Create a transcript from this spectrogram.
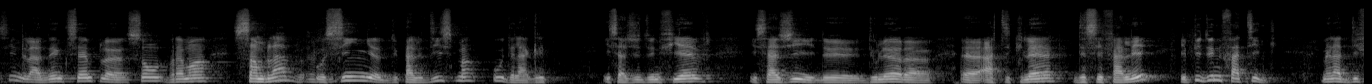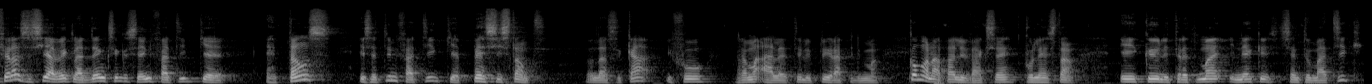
signes de la dengue simple sont vraiment semblables aux signes du paludisme ou de la grippe. Il s'agit d'une fièvre, il s'agit de douleurs euh, articulaires, de céphalées et puis d'une fatigue. Mais la différence ici avec la dengue, c'est que c'est une fatigue qui est intense et c'est une fatigue qui est persistante. Donc dans ce cas, il faut vraiment alerter le plus rapidement. Comme on n'a pas le vaccin pour l'instant et que le traitement n'est que symptomatique,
